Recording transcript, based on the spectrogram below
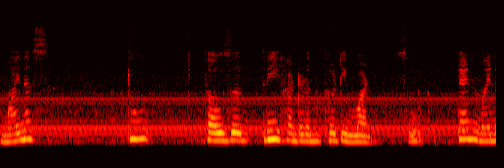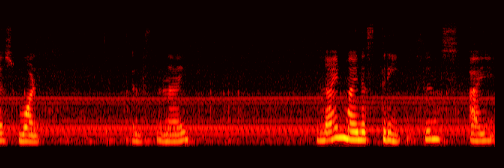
minus 2331 so 10 minus 1 is 9 9 minus 3 since I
